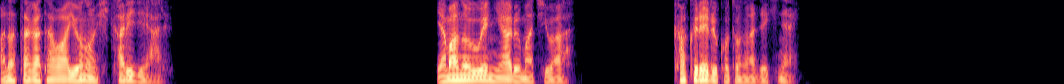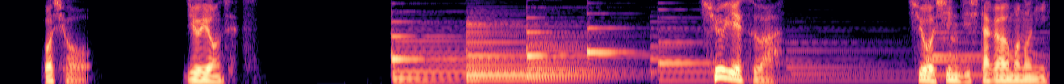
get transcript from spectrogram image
あなた方は世の光である。山の上にある町は隠れることができない。五章十四節主イエスは、主を信じ従う者に、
